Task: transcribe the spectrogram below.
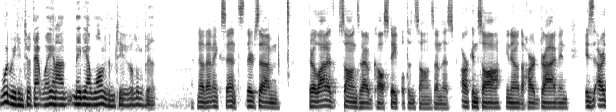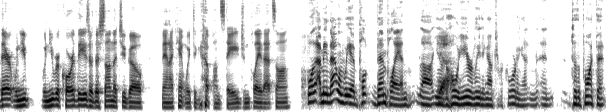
would read into it that way, and I maybe I wanted them to a little bit. No, that makes sense. There's um, there are a lot of songs that I would call Stapleton songs on this. Arkansas, you know, the hard drive, and is are there when you when you record these, are there some that you go, man, I can't wait to get up on stage and play that song? Well, I mean, that one we had pl- been playing, uh, you know, the whole year leading up to recording it, and, and to the point that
